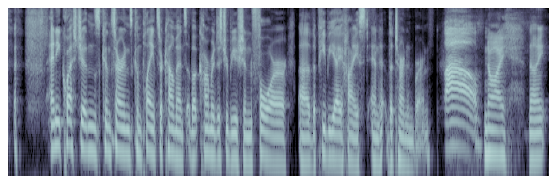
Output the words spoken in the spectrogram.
Any questions, concerns, complaints, or comments about karma distribution for uh, the PBA heist and the turn and burn? wow, No, I. Night.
